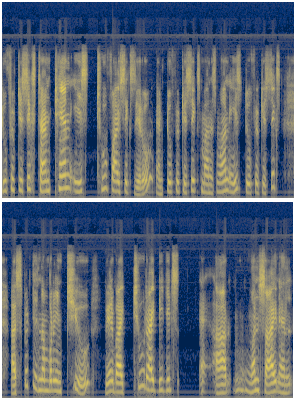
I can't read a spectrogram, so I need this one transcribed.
256 times 10 is 2560 and 256 minus 1 is 256 I split this number in two whereby two right digits uh, are one side and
